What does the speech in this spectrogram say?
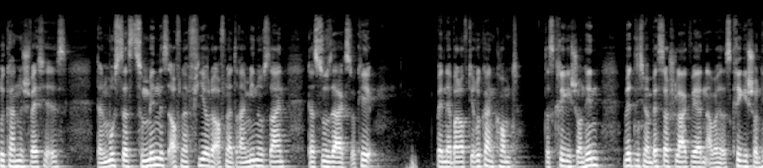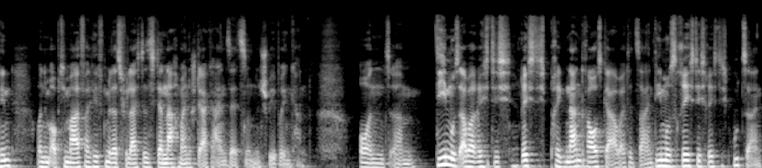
Rückhand eine Schwäche ist, dann muss das zumindest auf einer 4 oder auf einer 3 minus sein, dass du sagst, okay, wenn der Ball auf die Rückhand kommt, das kriege ich schon hin, wird nicht mein bester Schlag werden, aber das kriege ich schon hin und im Optimalfall hilft mir das vielleicht, dass ich danach meine Stärke einsetzen und ins Spiel bringen kann. Und ähm, die muss aber richtig, richtig prägnant rausgearbeitet sein. Die muss richtig, richtig gut sein.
